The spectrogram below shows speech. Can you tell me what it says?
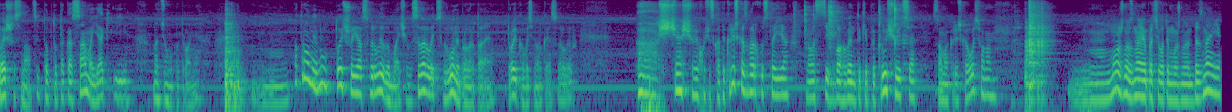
B16, тобто така сама, як і на цьому патроні. Патрони, ну, той, що я сверлив, ви бачили. Сверлить, сверло не провертає. Тройка, восьмерка я сверлив. Ще що я хочу сказати, кришка зверху стає. На ось ці два гвинтики прикручуються. Сама кришка, ось вона. Можна з нею працювати, можна без неї.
